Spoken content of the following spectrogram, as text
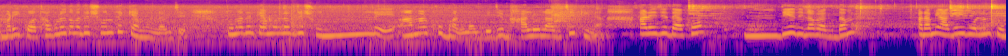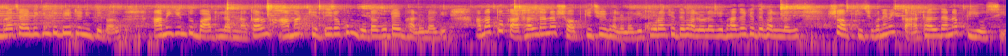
আমার এই কথাগুলো তোমাদের শুনতে কেমন লাগছে? তোমাদের কেমন লাগছে শুনলে আমার খুব ভালো লাগবে যে ভালো লাগছে কি না আর এই যে দেখো দিয়ে দিলাম একদম আর আমি আগেই বললাম, তোমরা চাইলে কিন্তু বেটে নিতে পারো। আমি কিন্তু বাটলাম না, কারণ আমার খেতে এরকম গোটা গোটাই ভালো লাগে। আমার তো কাঁঠাল দানা সব কিছুই ভালো লাগে, পোড়া খেতে ভালো লাগে, ভাজা খেতে ভালো লাগে সব কিছু মানে আমি কাঁঠাল দানা পিওসি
